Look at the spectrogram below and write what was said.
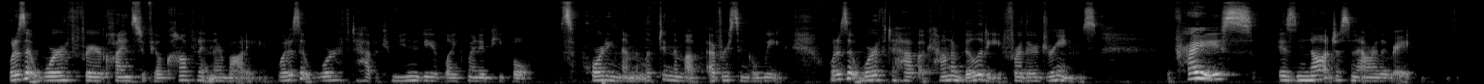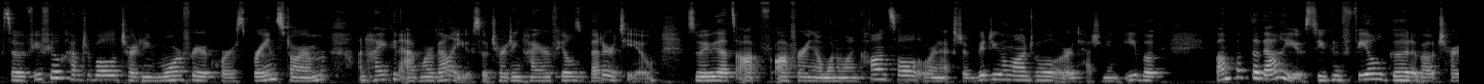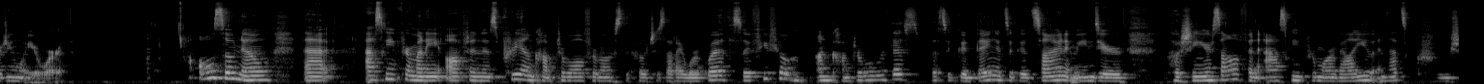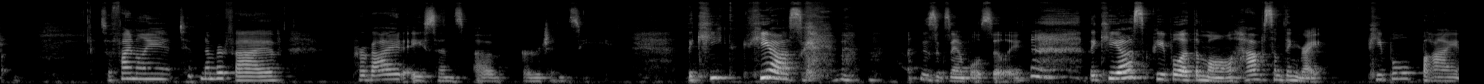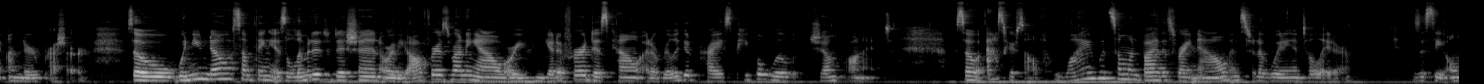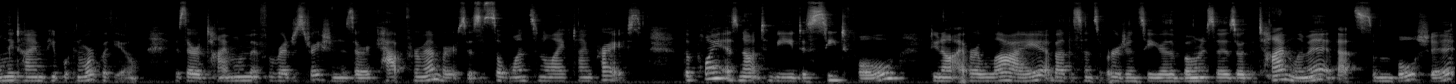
What is it worth for your clients to feel confident in their body? What is it worth to have a community of like minded people supporting them and lifting them up every single week? What is it worth to have accountability for their dreams? The price is not just an hourly rate. So, if you feel comfortable charging more for your course, brainstorm on how you can add more value. So, charging higher feels better to you. So, maybe that's off- offering a one on one consult or an extra video module or attaching an ebook. Bump up the value so you can feel good about charging what you're worth. Also, know that asking for money often is pretty uncomfortable for most of the coaches that I work with. So if you feel uncomfortable with this, that's a good thing. It's a good sign. It means you're pushing yourself and asking for more value, and that's crucial. So, finally, tip number five provide a sense of urgency. The key kiosk. this example is silly. The kiosk people at the mall have something right people buy under pressure. So when you know something is a limited edition or the offer is running out or you can get it for a discount at a really good price, people will jump on it. So ask yourself, why would someone buy this right now instead of waiting until later? Is this the only time people can work with you? Is there a time limit for registration? Is there a cap for members? Is this a once in a lifetime price? The point is not to be deceitful. Do not ever lie about the sense of urgency or the bonuses or the time limit. That's some bullshit.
